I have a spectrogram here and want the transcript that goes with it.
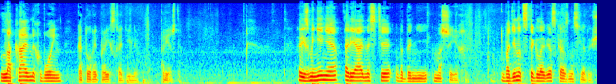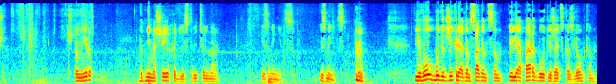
локальных войн, которые происходили прежде. Изменение реальности в Дани Машииха. В 11 главе сказано следующее, что мир в дни Машииха действительно изменится. изменится. И волк будет жить рядом с агнцем, и леопард будет лежать с козленком,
